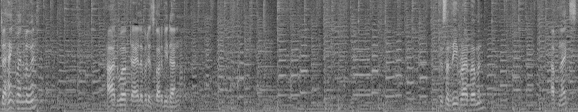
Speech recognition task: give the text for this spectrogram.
To Hank Van Leeuwen, hard work, Tyler, but it's got to be done. To Sandeep Rai Burman, up next.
